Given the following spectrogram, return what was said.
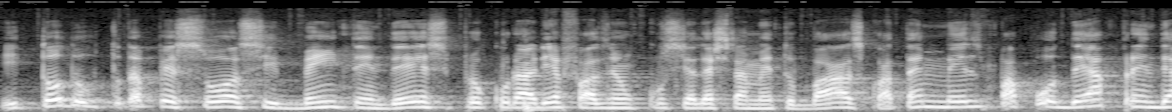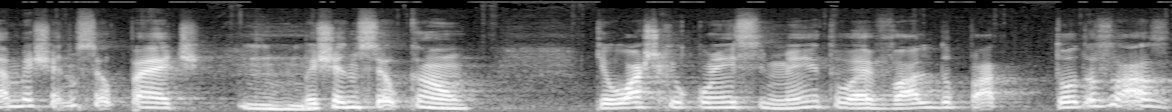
E todo, toda pessoa, se bem entendesse, procuraria fazer um curso de adestramento básico, até mesmo para poder aprender a mexer no seu pet, mexer no seu cão. Que eu acho que o conhecimento é válido para todas as,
